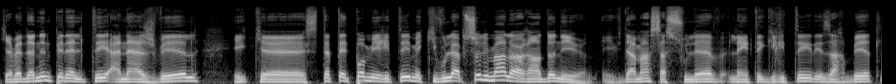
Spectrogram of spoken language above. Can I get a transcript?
qui avait donné une pénalité à Nashville et que c'était peut-être pas mérité, mais qui voulait absolument leur en donner une. Évidemment, ça soulève l'intégrité des arbitres,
